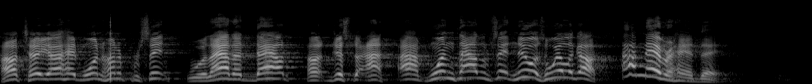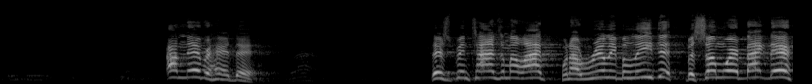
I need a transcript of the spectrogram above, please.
I'll tell you, I had 100 percent, without a doubt, uh, just I, I 1,000 percent knew it was the will of God. I've never had that. I've never had that. There's been times in my life when I really believed it, but somewhere back there,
